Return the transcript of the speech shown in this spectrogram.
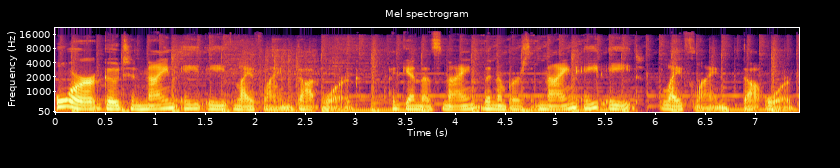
or go to 988lifeline.org. Again, that's nine, the number's 988lifeline.org.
